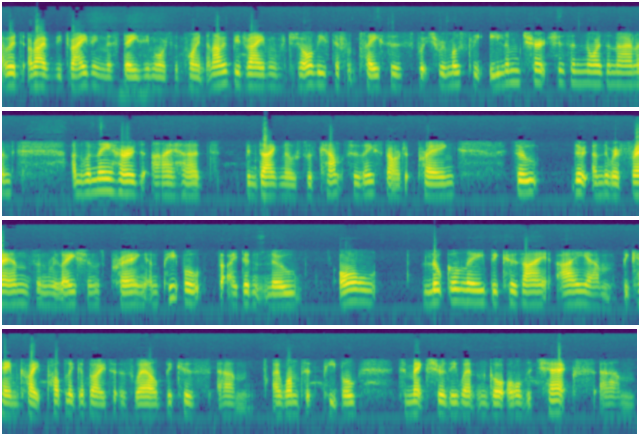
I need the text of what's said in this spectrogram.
I would, or I would be driving Miss Daisy more to the point, and I would be driving to all these different places, which were mostly Elim churches in Northern Ireland. And when they heard I had been diagnosed with cancer, they started praying. So there, and there were friends and relations praying, and people that I didn't know, all locally because I I um, became quite public about it as well because um, I wanted people to make sure they went and got all the checks. Um,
